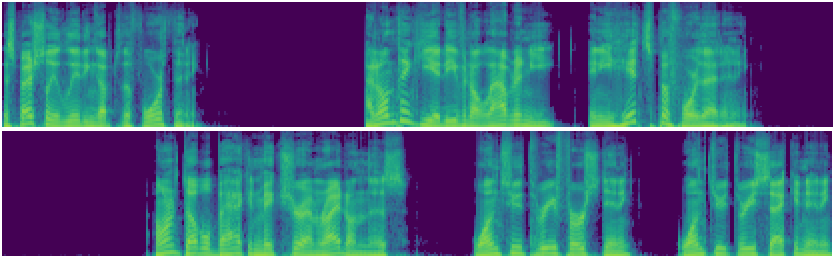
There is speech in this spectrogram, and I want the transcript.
especially leading up to the fourth inning. I don't think he had even allowed any any hits before that inning. I want to double back and make sure I'm right on this. One, two, three, first inning. One, two, three, second inning.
